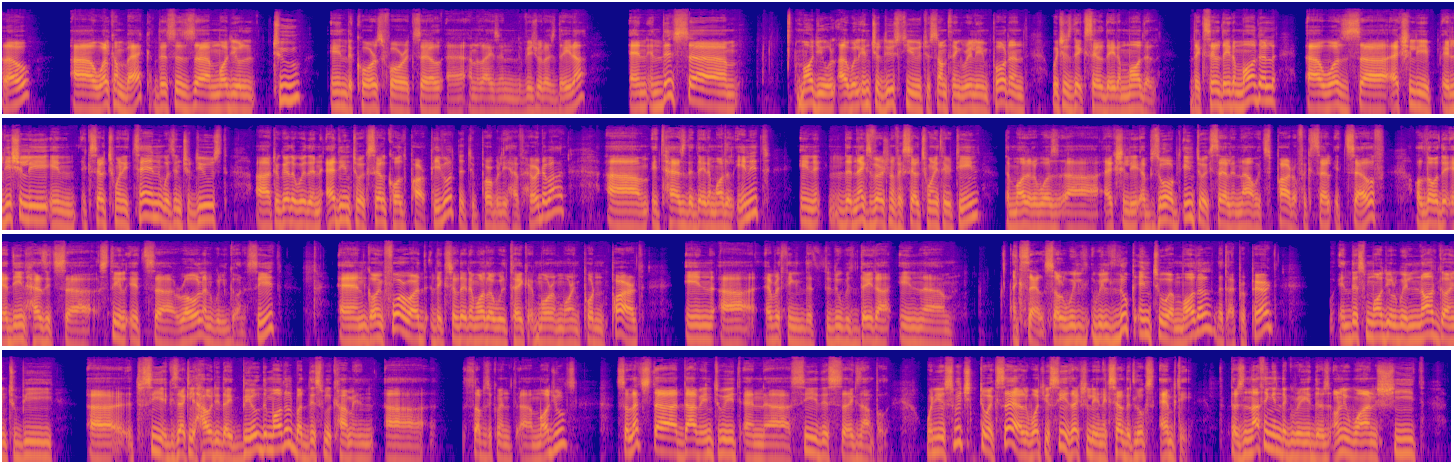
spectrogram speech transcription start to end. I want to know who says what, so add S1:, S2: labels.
S1: Hello, uh, welcome back. This is uh, module two in the course for Excel uh, Analyze and Visualize Data. And in this um, module, I will introduce you to something really important, which is the Excel data model. The Excel data model uh, was uh, actually initially in Excel 2010 was introduced uh, together with an add-in to Excel called Power Pivot that you probably have heard about. Um, it has the data model in it. In the next version of Excel 2013, the model was uh, actually absorbed into Excel and now it's part of Excel itself, although the add-in has its, uh, still its uh, role and we're going to see it. And going forward, the Excel data model will take a more and more important part in uh, everything that's to do with data in um, Excel. So we'll, we'll look into a model that I prepared. In this module, we're not going to be uh, to see exactly how did I build the model, but this will come in uh, subsequent uh, modules. So let's uh, dive into it and uh, see this example. When you switch to Excel, what you see is actually an Excel that looks empty. There's nothing in the grid, there's only one sheet,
